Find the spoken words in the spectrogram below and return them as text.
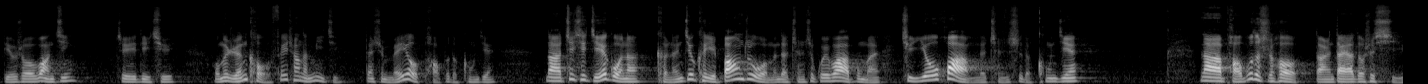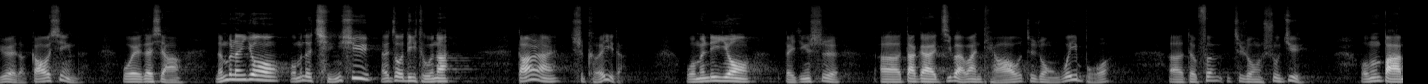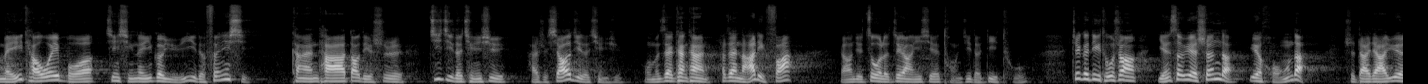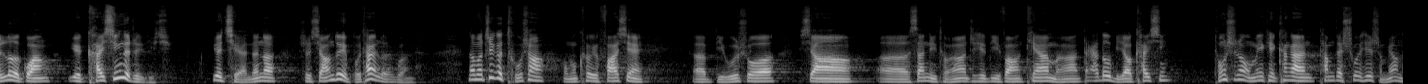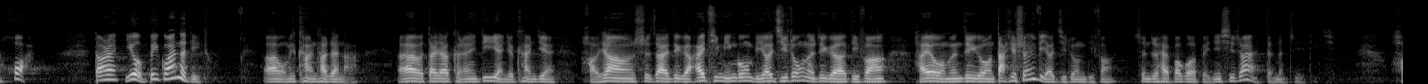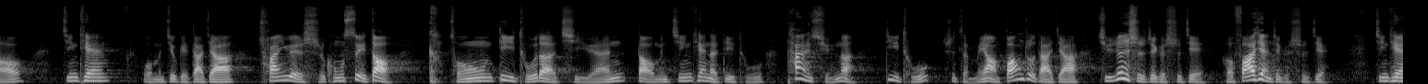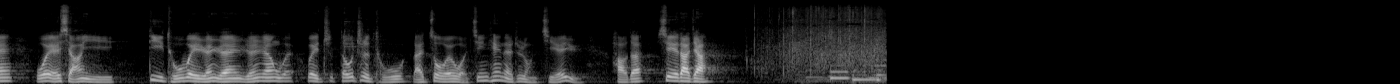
比如说望京这些地区，我们人口非常的密集，但是没有跑步的空间。那这些结果呢，可能就可以帮助我们的城市规划部门去优化我们的城市的空间。那跑步的时候，当然大家都是喜悦的、高兴的。我也在想，能不能用我们的情绪来做地图呢？当然是可以的。我们利用北京市呃大概几百万条这种微博呃的分这种数据，我们把每一条微博进行了一个语义的分析，看看它到底是积极的情绪还是消极的情绪。我们再看看它在哪里发，然后就做了这样一些统计的地图。这个地图上颜色越深的、越红的。是大家越乐观越开心的这地区，越浅的呢是相对不太乐观的。那么这个图上我们可以发现，呃，比如说像呃三里屯啊这些地方，天安门啊，大家都比较开心。同时呢，我们也可以看看他们在说一些什么样的话。当然也有悲观的地图，啊，我们就看看它在哪。哎，大家可能第一眼就看见，好像是在这个 IT 民工比较集中的这个地方，还有我们这种大学生比较集中的地方，甚至还包括北京西站等等这些地区。好，今天。我们就给大家穿越时空隧道，从地图的起源到我们今天的地图，探寻了地图是怎么样帮助大家去认识这个世界和发现这个世界。今天我也想以“地图为人人，人人为为之都制图”来作为我今天的这种结语。好的，谢谢大家。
